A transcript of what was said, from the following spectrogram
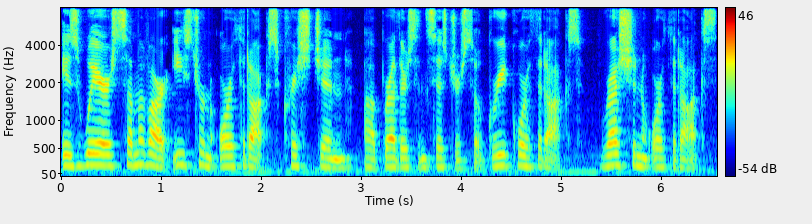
is where some of our Eastern Orthodox Christian uh, brothers and sisters, so Greek Orthodox, Russian Orthodox,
